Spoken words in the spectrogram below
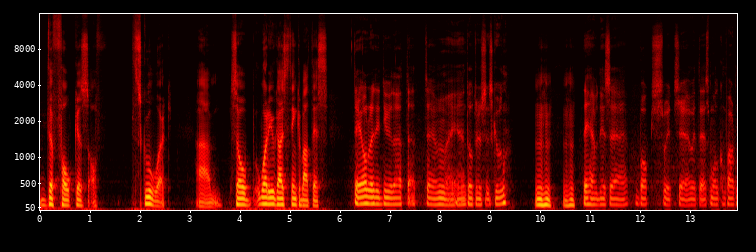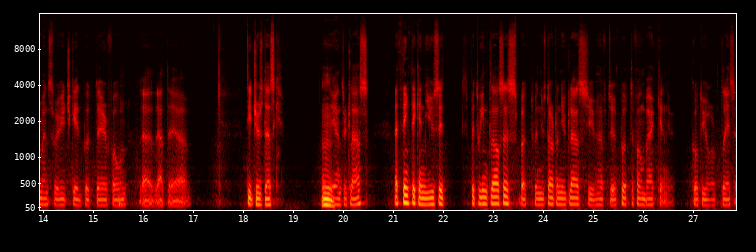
the focus of schoolwork. Um, so, what do you guys think about this? They already do that at uh, my uh, daughter's school. Mm-hmm. Mm-hmm. They have this uh, box which uh, with uh, small compartments where each kid put their phone uh, at the uh, teacher's desk when they Mm. enter class. I think they can use it between classes, but when you start a new class, you have to put the phone back and you go to your place.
